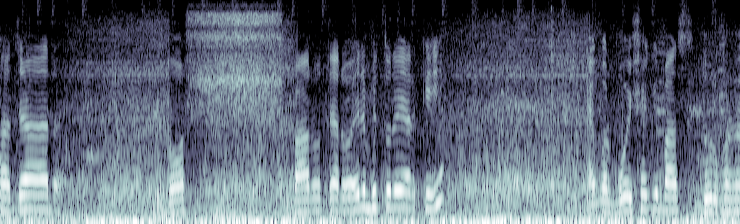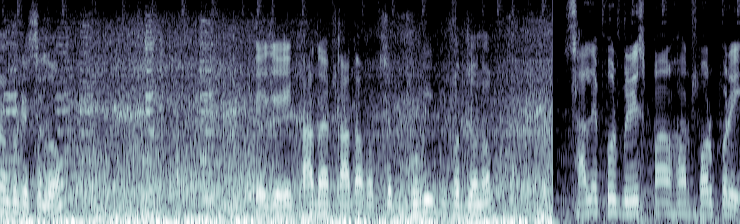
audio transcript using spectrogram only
হাজার দশ বারো তেরো, এর ভিতরে আর কি। একবার বৈশাখী বাস দুর্ঘটনা ঘটেছিল। এই যে কাদা কাদা হচ্ছে খুবই বিপজ্জনক। সালেপুর ব্রিজ পার হওয়ার পরপরই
